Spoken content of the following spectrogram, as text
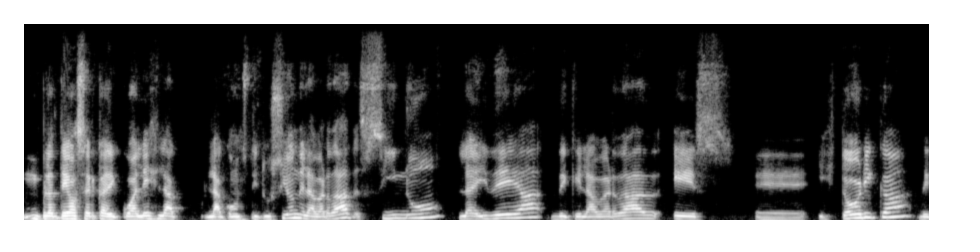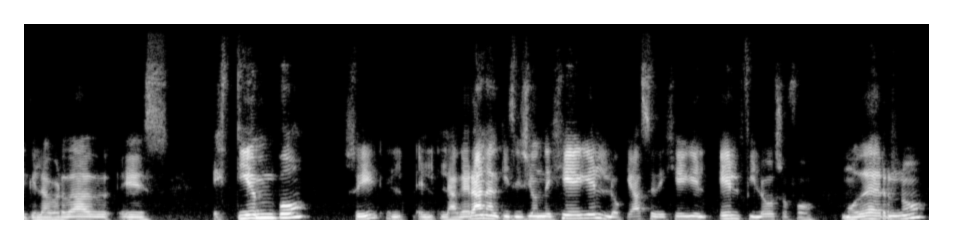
un planteo acerca de cuál es la, la, constitución de la verdad, sino la idea de que la verdad es eh, histórica, de que la verdad es, es tiempo, ¿sí? la gran adquisición de Hegel, lo que hace de Hegel el filósofo moderno,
